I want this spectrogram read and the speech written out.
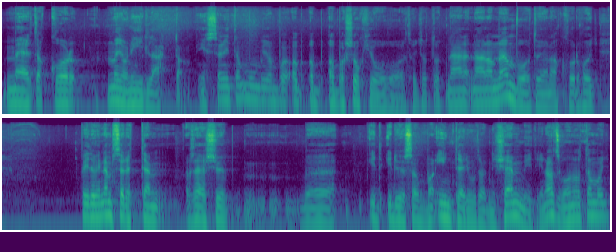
Mert akkor nagyon így láttam. És szerintem abban abba, abba sok jó volt. Hogy ott, ott nálam nem volt olyan akkor, hogy például én nem szerettem az első időszakban interjút adni semmit. Én azt gondoltam, hogy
